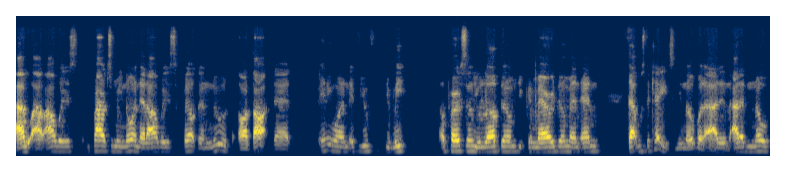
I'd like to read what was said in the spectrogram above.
I, I always prior to me knowing that I always felt and knew or thought that anyone if you you meet a person you love them you can marry them and and that was the case you know but i didn't i didn't know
